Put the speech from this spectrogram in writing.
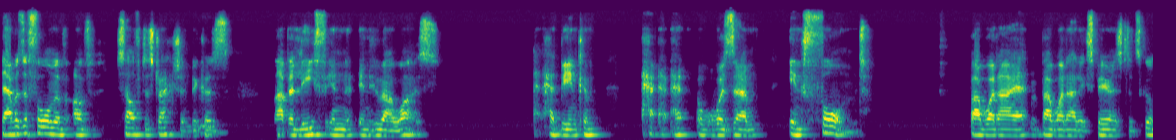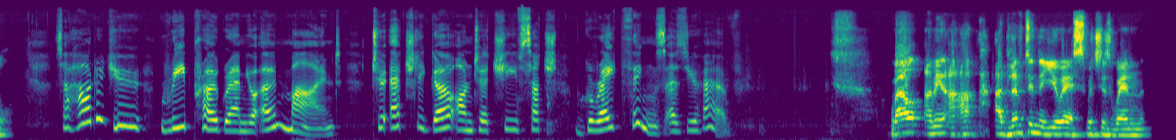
that was a form of, of self-destruction because mm-hmm. my belief in in who i was had been had, was um, informed by what I by what I'd experienced at school. So how did you reprogram your own mind to actually go on to achieve such great things as you have? Well, I mean, I, would lived in the US, which is when,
